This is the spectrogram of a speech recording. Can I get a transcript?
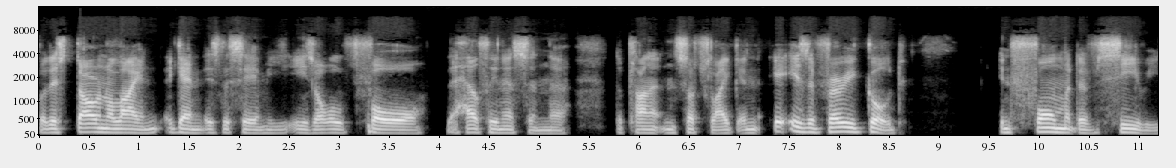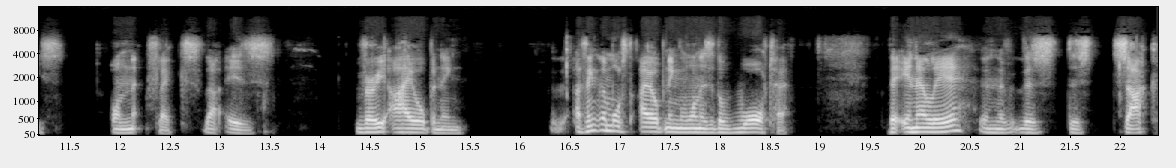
But this Darin Olien again is the same. He, he's all for the healthiness and the the planet and such like, and it is a very good, informative series on Netflix that is very eye opening. I think the most eye opening one is the water. They're in LA, and the- there's there's Zac,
